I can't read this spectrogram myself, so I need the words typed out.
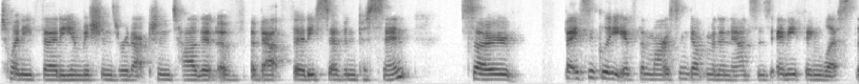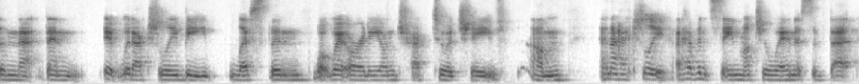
2030 emissions reduction target of about 37%. So basically, if the Morrison government announces anything less than that, then it would actually be less than what we're already on track to achieve. Um, and I actually I haven't seen much awareness of that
